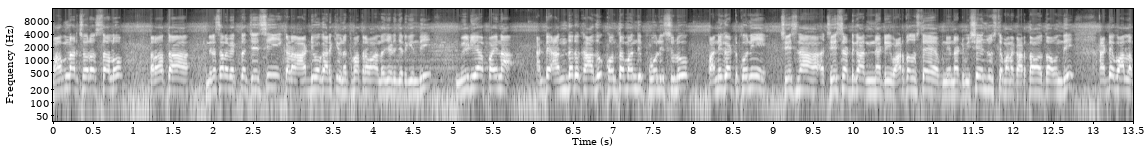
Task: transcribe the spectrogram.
మహబూబ్నగర్ చౌరస్తాలో తర్వాత నిరసన వ్యక్తం చేసి ఇక్కడ ఆర్డీఓ గారికి వినతిపత్రం అందజేయడం జరిగింది. మీడియా పైన అంటే అందరూ కాదు కొంతమంది పోలీసులు పనిగట్టుకొని చేసిన చేసినట్టుగా నిన్నటి వార్త చూస్తే నిన్నటి విషయం చూస్తే మనకు అర్థమవుతా ఉంది. అంటే వాళ్ళు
